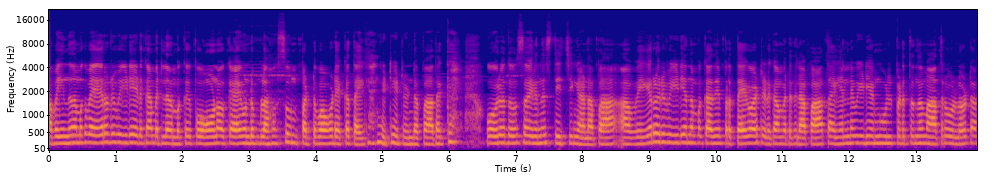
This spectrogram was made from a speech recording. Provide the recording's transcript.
അപ്പോൾ ഇന്ന് നമുക്ക് വേറൊരു വീഡിയോ എടുക്കാൻ പറ്റില്ല. നമുക്ക് ഇപ്പോൾ ഓണമൊക്കെ ആയതുകൊണ്ട് ബ്ലൗസും പട്ടുപാവടയൊക്കെ തയ്ക്കാൻ കിട്ടിയിട്ടുണ്ട്. അപ്പോൾ അതൊക്കെ ഓരോ ദിവസം ഇരുന്ന് സ്റ്റിച്ചിങ് ആണ്. അപ്പോൾ ആ- വേറൊരു വീഡിയോ നമുക്കത് പ്രത്യേകമായിട്ട് എടുക്കാൻ പറ്റത്തില്ല. അപ്പോൾ ആ തയ്യലിന്റെ വീഡിയോ അങ്ങ് ഉൾപ്പെടുത്തുന്നത് മാത്രമേ ഉള്ളൂ കേട്ടോ.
